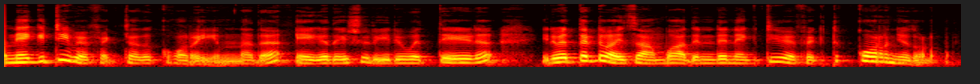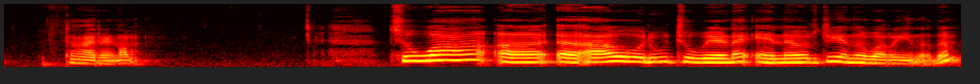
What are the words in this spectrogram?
നെഗറ്റീവ് എഫക്റ്റ് അത് കുറയുന്നത് ഏകദേശം ഒരു ഇരുപത്തേഴ് ഇരുപത്തെട്ട് വയസ്സാകുമ്പോൾ അതിന്റെ നെഗറ്റീവ് എഫക്റ്റ് കുറഞ്ഞു തുടങ്ങും. കാരണം ചുവ ആ, ഒരു ചുവയുടെ എനർജി എന്ന് പറയുന്നത്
